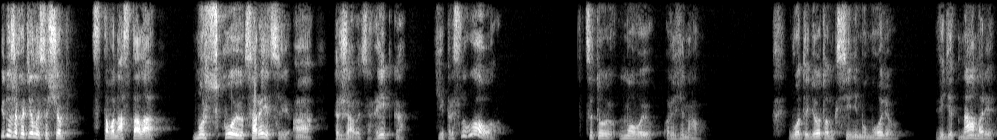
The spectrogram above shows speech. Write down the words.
І дуже хотілося, щоб вона стала морською царицею, а державиця рибка їй прислуговувала. Цитую мовою оригіналу. Вот идет он к синему морю, видит на море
